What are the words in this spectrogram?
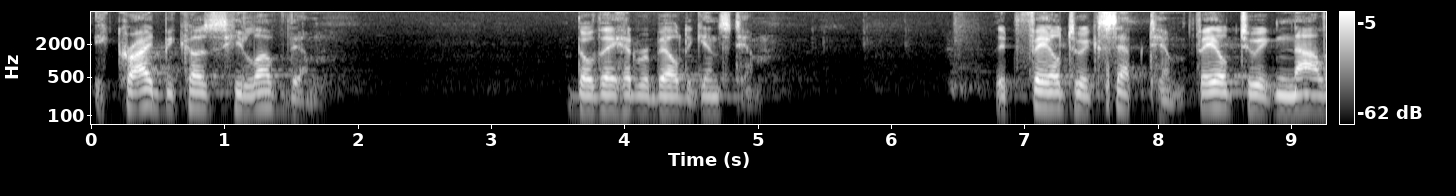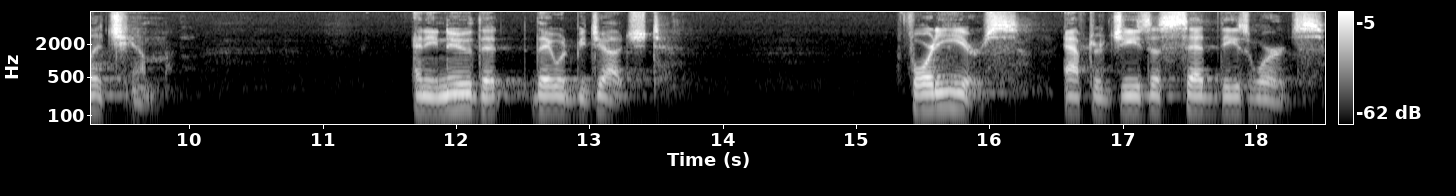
He, cried because he loved them, though they had rebelled against him. They'd failed to accept him, failed to acknowledge him. And he knew that they would be judged. 40 years after Jesus said these words,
